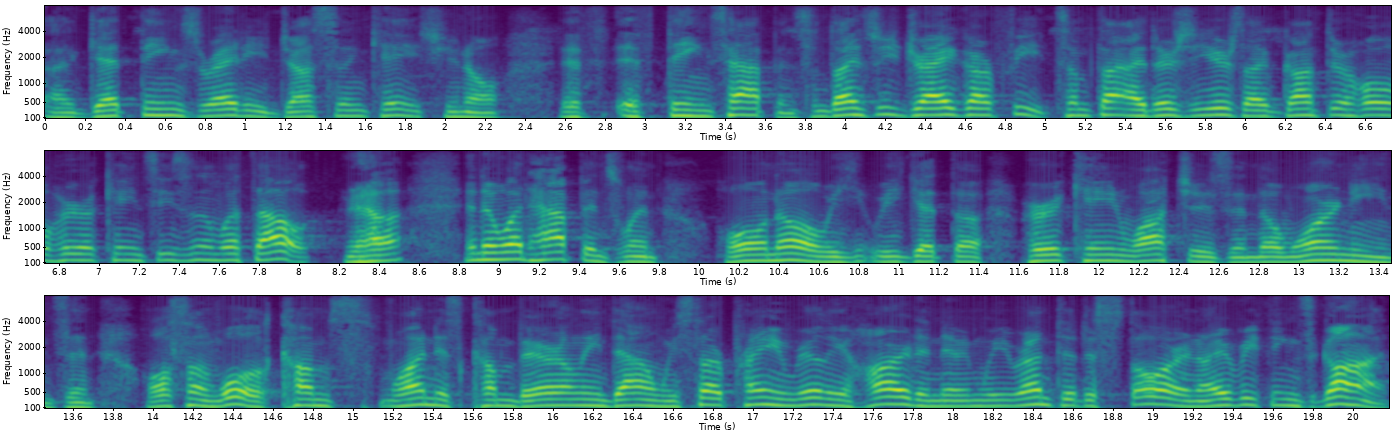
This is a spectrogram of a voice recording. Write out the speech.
uh, get things ready just in case, you know, if if things happen. Sometimes we drag our feet. Sometimes there's years I've gone through a whole hurricane season without, yeah. And then what happens when Oh no, we, we get the hurricane watches and the warnings, and all of a sudden, whoa, comes one is come barreling down. We start praying really hard, and then we run to the store, and everything's gone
